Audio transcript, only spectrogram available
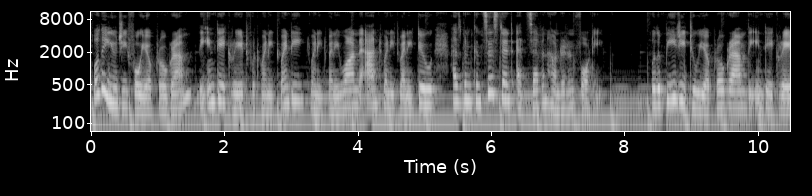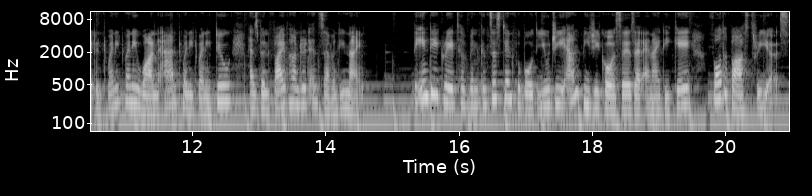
For the UG 4-year program, the intake rate for 2020, 2021 and 2022 has been consistent at 740. For the PG 2-year program, the intake rate in 2021 and 2022 has been 579. The intake rates have been consistent for both UG and PG courses at NITK for the past 3 years.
